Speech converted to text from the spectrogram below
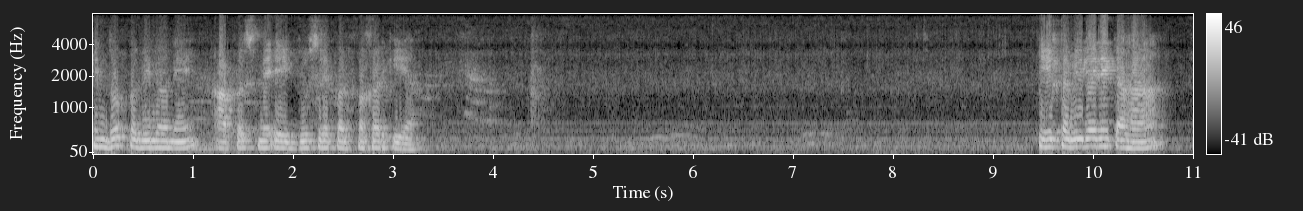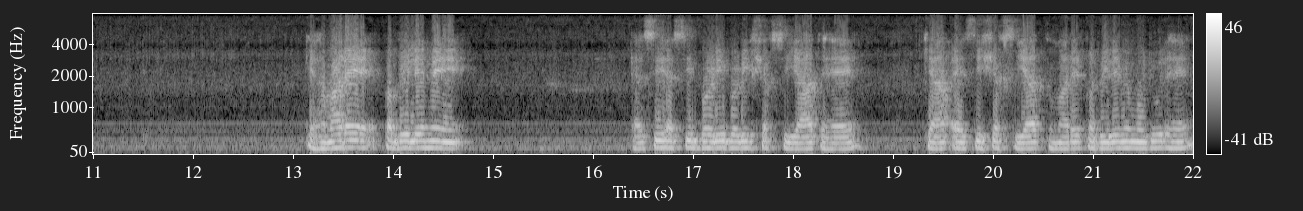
ان دو قبیلوں نے آپس میں ایک دوسرے پر فخر کیا۔ ایک قبیلے نے کہا کہ ہمارے قبیلے میں ایسی ایسی بڑی بڑی شخصیات ہے۔ کیا ایسی شخصیات تمہارے قبیلے میں موجود ہے؟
